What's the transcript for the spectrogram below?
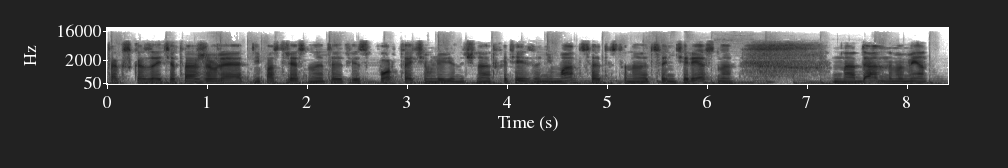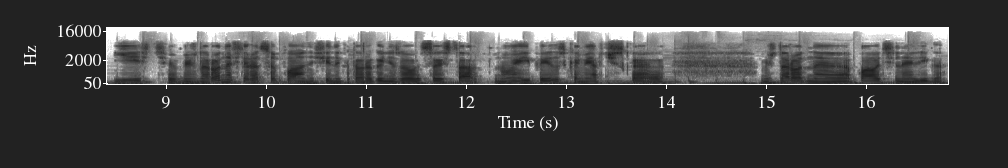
так сказать, это оживляет непосредственно этот вид спорта. Этим люди начинают хотеть заниматься, это становится интересно. На данный момент есть Международная федерация плавания Финны, которая организовывает свой старт. Ну и появилась коммерческая Международная плавательная лига.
